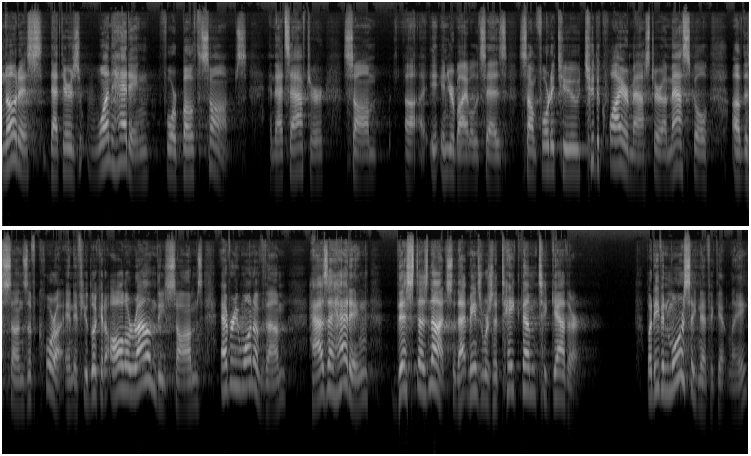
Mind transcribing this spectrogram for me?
notice that there's one heading for both Psalms, and that's after Psalm, uh, in your Bible, it says Psalm 42 to the choir master, a maskil of the sons of Korah. And if you look at all around these Psalms, every one of them has a heading. This does not. So that means we're to take them together. But even more significantly,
